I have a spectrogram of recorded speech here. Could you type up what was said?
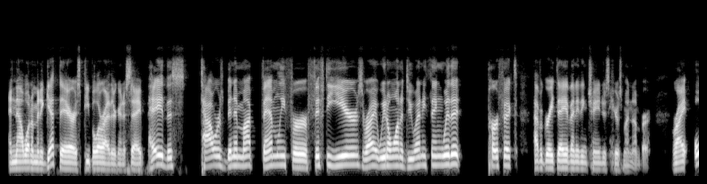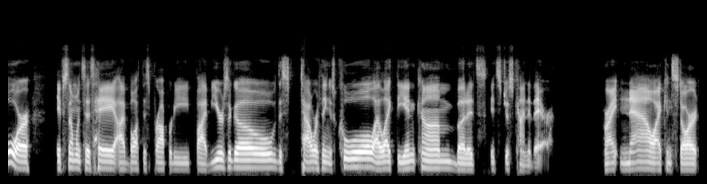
And now what I'm going to get there is people are either going to say, hey, this tower's been in my family for 50 years, right? We don't want to do anything with it. Perfect. Have a great day. If anything changes, here's my number, right? Or if someone says, hey, I bought this property five years ago, this tower thing is cool. I like the income, but it's it's just kind of there. Right. Now I can start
